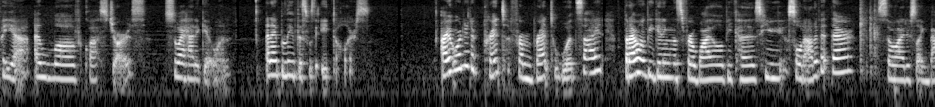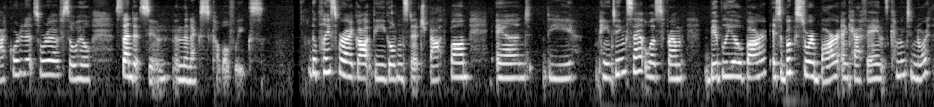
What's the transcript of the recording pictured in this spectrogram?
But yeah, I love glass jars, so I had to get one. And I believe this was $8. I ordered a print from Brent Woodside, but I won't be getting this for a while because he sold out of it there. So I just like back ordered it sort of, so he'll send it soon in the next couple of weeks. The place where I got the Golden Snitch bath bomb and the painting set was from Biblio Bar. It's a bookstore, bar, and cafe, and it's coming to North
